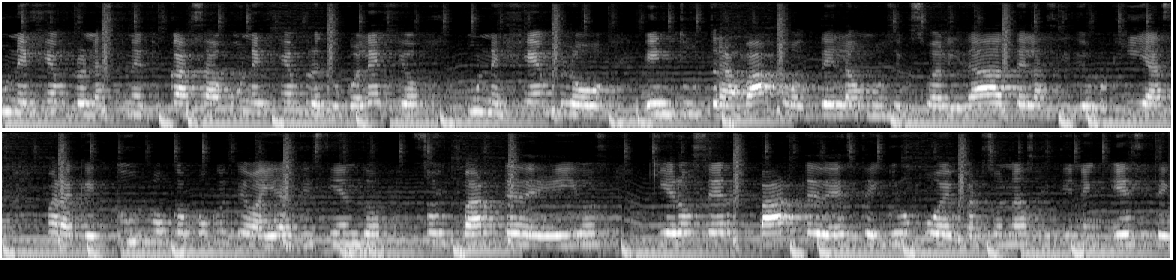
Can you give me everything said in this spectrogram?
un ejemplo en la esquina de tu casa, un ejemplo en tu colegio, un ejemplo en tu trabajo de la homosexualidad, de las ideologías, para que tú poco a poco te vayas diciendo, soy parte de ellos, quiero ser parte de este grupo de personas que tienen este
